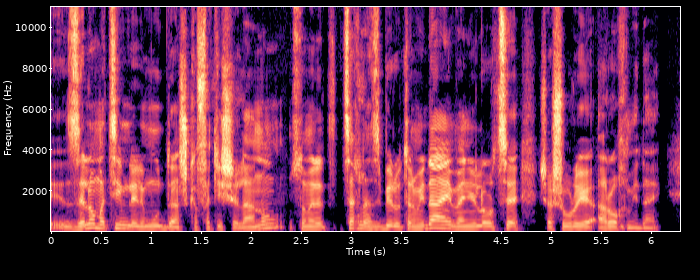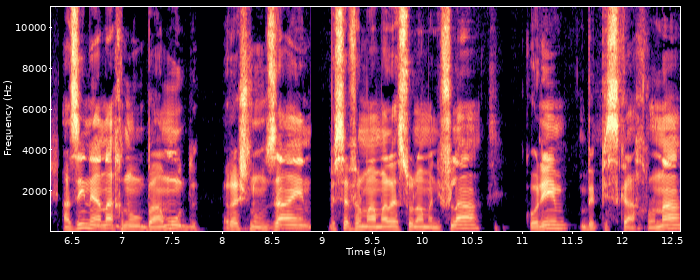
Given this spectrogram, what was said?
אה, זה לא מתאים ללימוד ההשקפתי שלנו, זאת אומרת צריך להסביר יותר מדי ואני לא רוצה שהשיעור יהיה ארוך מדי. אז הנה אנחנו בעמוד רנ"ז בספר מאמרי הסולם הנפלא, קוראים בפסקה האחרונה,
